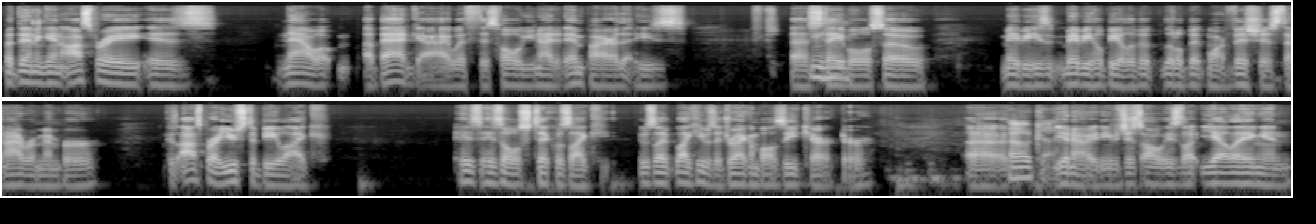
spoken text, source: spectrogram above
But then again, Ospreay is now a, a bad guy with this whole United Empire that he's uh, Mhm. stable. So maybe he's maybe he'll be a little bit, little bit more vicious than I remember. Because Ospreay used to be like his his whole stick was like it was like like he was a Dragon Ball Z character. Uh, Okay. you know, and he was just always like yelling and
